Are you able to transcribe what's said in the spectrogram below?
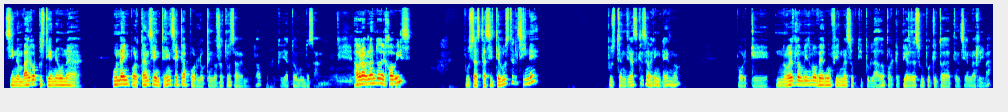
Sin embargo, pues tiene una, una importancia intrínseca por lo que nosotros sabemos, ¿no? Por lo que ya todo el mundo sabe. Ahora, hablando de hobbies, pues hasta si te gusta el cine, pues tendrías que saber inglés, ¿no? Porque no es lo mismo ver un filme subtitulado porque pierdes un poquito de atención arriba.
